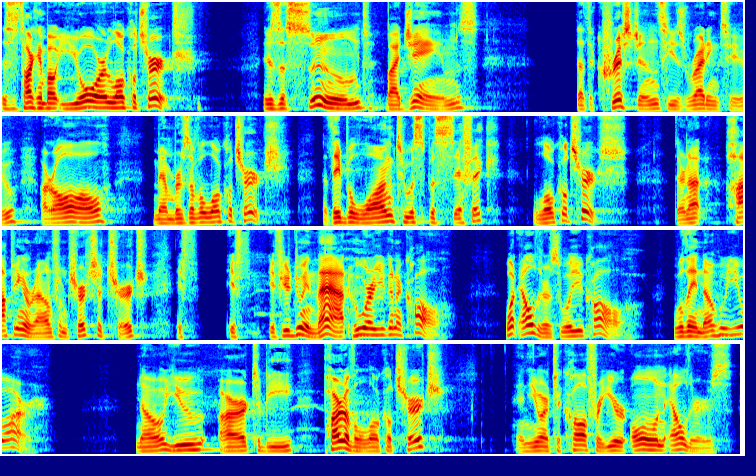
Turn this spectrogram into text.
this is talking about your local church. It is assumed by James that the Christians he's writing to are all members of a local church, that they belong to a specific local church. They're not hopping around from church to church. If, if, if you're doing that, who are you going to call? What elders will you call? Will they know who you are? No, you are to be part of a local church, and you are to call for your own elders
